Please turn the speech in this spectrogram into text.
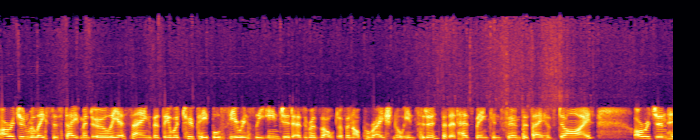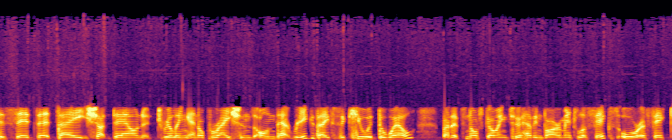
Origin released a statement earlier saying that there were two people seriously injured as a result of an operational incident, but it has been confirmed that they have died. Origin has said that they shut down drilling and operations on that rig. They've secured the well, but it's not going to have environmental effects or affect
